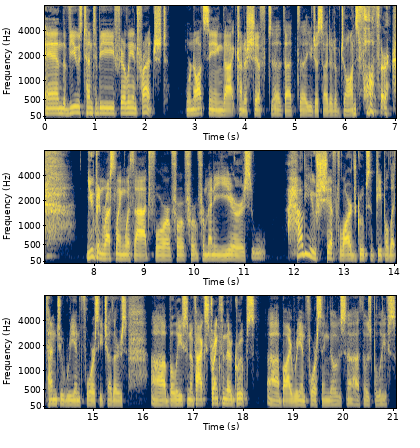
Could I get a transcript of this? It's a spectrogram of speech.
and the views tend to be fairly entrenched. We're not seeing that kind of shift uh, that uh, you just cited of John's father. You've been wrestling with that for, for, for, for many years. How do you shift large groups of people that tend to reinforce each other's uh, beliefs and, in fact, strengthen their groups uh, by reinforcing those uh, those beliefs?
